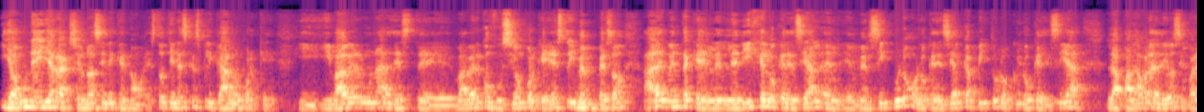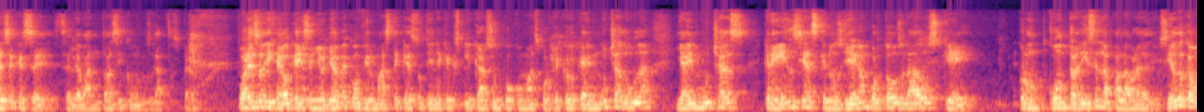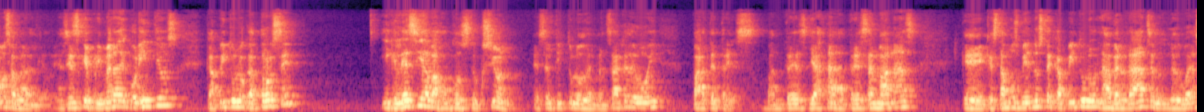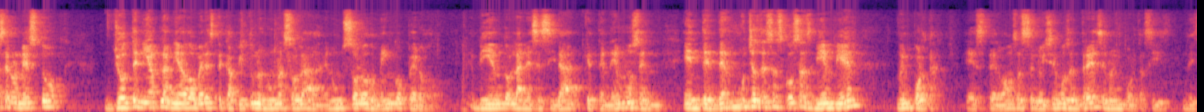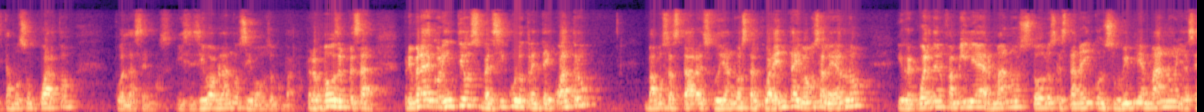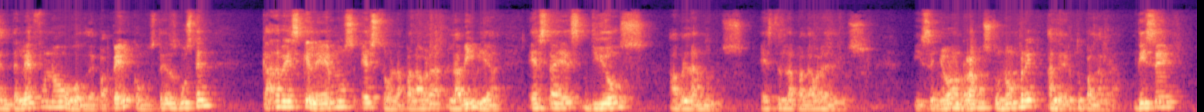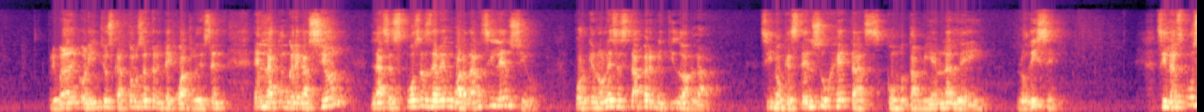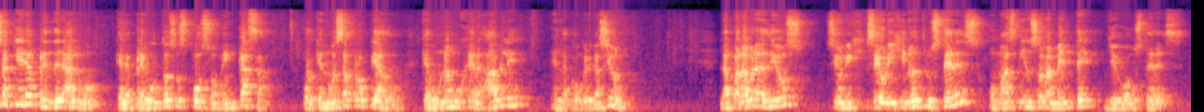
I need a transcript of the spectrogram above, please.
y aún ella reaccionó así de que no, esto tienes que explicarlo porque, y, va a haber una, este, va a haber confusión porque esto, y me empezó a dar cuenta que le, dije lo que decía el, versículo o lo que decía el capítulo, lo que decía la palabra de Dios y parece que se, levantó así como los gatos. Pero por eso dije, ok, Señor, ya me confirmaste que esto tiene que explicarse un poco más porque creo que hay mucha duda y hay muchas creencias que nos llegan por todos lados que contradicen la palabra de Dios. Y es lo que vamos a hablar el día de hoy. Así es que Primera de Corintios, capítulo 14, Iglesia bajo construcción. Es el título del mensaje de hoy, parte 3. Van tres, ya tres semanas que, que estamos viendo este capítulo. La verdad, les voy a ser honesto, yo tenía planeado ver este capítulo en, una sola, en un solo domingo, pero viendo la necesidad que tenemos en entender muchas de esas cosas bien, bien, no importa este, vamos a hacer, lo hicimos en tres y no importa. Si necesitamos un cuarto, pues lo hacemos. Y si sigo hablando, sí vamos a ocuparlo. Pero vamos a empezar. Primera de Corintios, versículo 34. Vamos a estar estudiando hasta el 40 y vamos a leerlo. Y recuerden familia, hermanos, todos los que están ahí con su Biblia en mano, ya sea en teléfono o de papel, como ustedes gusten, cada vez que leemos esto, la palabra, la Biblia, esta es Dios hablándonos. Esta es la palabra de Dios. Y Señor, honramos tu nombre al leer tu palabra. Dice, Primera de Corintios 14, 34, dicen, en la congregación las esposas deben guardar silencio porque no les está permitido hablar, sino que estén sujetas como también la ley lo dice. Si la esposa quiere aprender algo, que le pregunte a su esposo en casa, porque no es apropiado que una mujer hable en la congregación. La palabra de Dios ¿Se originó entre ustedes o más bien solamente llegó a ustedes?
